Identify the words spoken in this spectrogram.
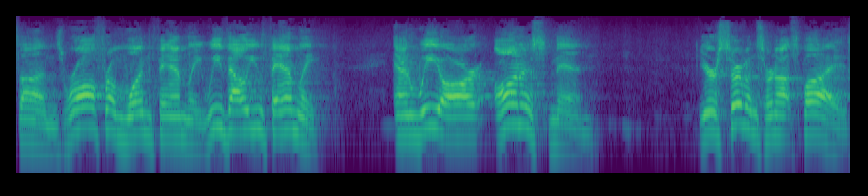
sons. We're all from one family. We value family, and we are honest men. Your servants are not spies.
